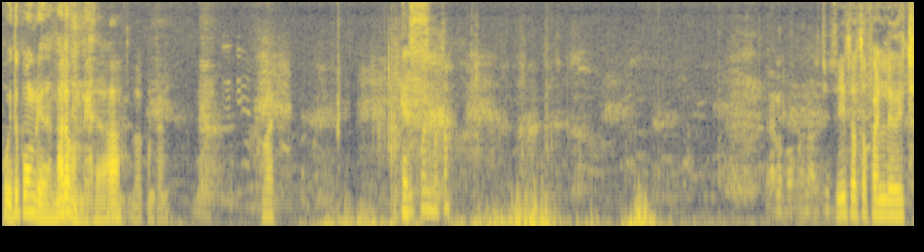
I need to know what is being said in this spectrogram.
ஓ, இது போக முடியாதா மேலே போக முடியாதா yes is also final reach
